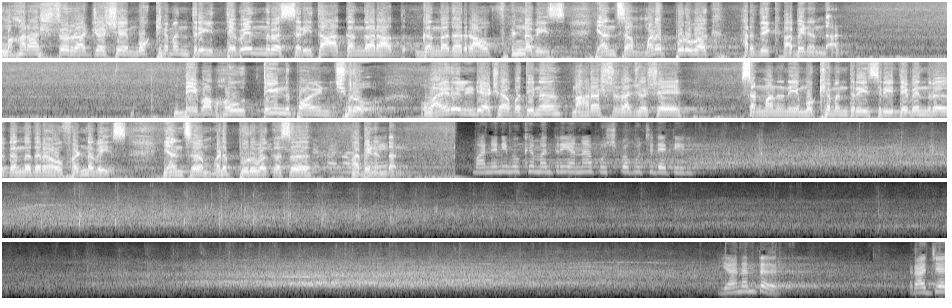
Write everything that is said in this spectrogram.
महाराष्ट्र राज्याचे मुख्यमंत्री देवेंद्र सरिता गंगाराव गंगाधरराव फडणवीस यांचं मनपूर्वक हार्दिक अभिनंदन. देवाभाऊ तीन पॉईंट झिरो व्हायरल इंडियाच्या वतीनं महाराष्ट्र राज्याचे सन्माननीय मुख्यमंत्री श्री देवेंद्र गंगाधरराव फडणवीस यांचं मनपूर्वक असं अभिनंदन. माननीय मुख्यमंत्री यांना पुष्पगुच्छ देतील. यानंतर राज्य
